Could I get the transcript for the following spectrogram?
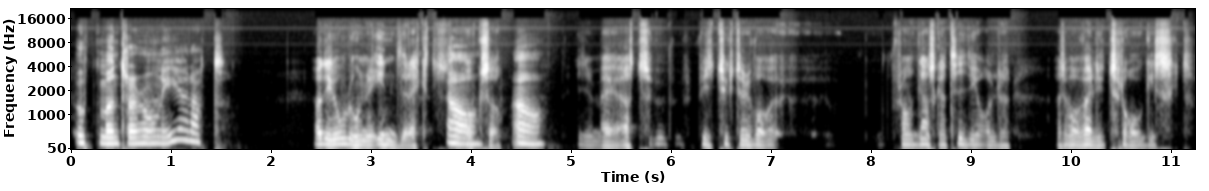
Uppmuntrar hon er att? Ja, det gjorde hon indirekt Ja. också. Ja. I och med att vi tyckte det var från ganska tidig ålder att det var väldigt tragiskt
